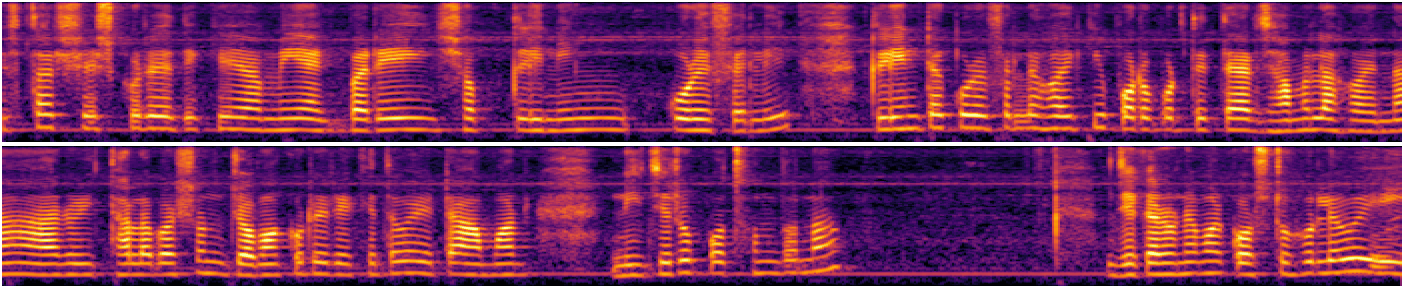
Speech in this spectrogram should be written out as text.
ইফতার শেষ করে এদিকে আমি একবারেই সব ক্লিনিং করে ফেলি। ক্লিনটা করে ফেললে হয় কি, পরবর্তীতে আর ঝামেলা হয় না। আর ওই থালা বাসন জমা করে রেখে দেওয়া, এটা আমার নিজেরও পছন্দ না। যে কারণে আমার কষ্ট হলেও এই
